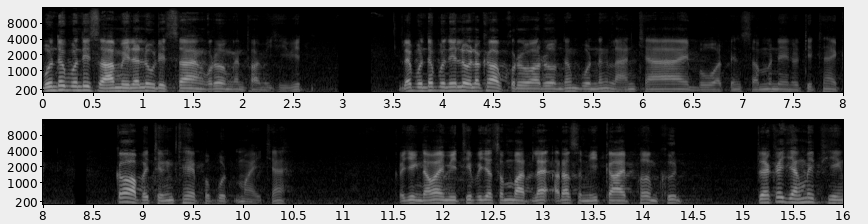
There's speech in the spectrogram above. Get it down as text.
บุญทั้งบุญที่สามีและลูกได้สร้างร่วมกันตอนมีชีวิต และบุญทั้งบุญที่ลูกและครอบครัวรวมทั้งบุญทั้งหลานชาย บวชเป็นสมเณรอุทิศให้ก็ไปถึงเทพบุตรใหม่จ้ะก็ยิ่งทำให้มีทิพยสมบัติและรัศมีกายเพิ่มขึ้น แต่ก็ยังไม่เพียง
